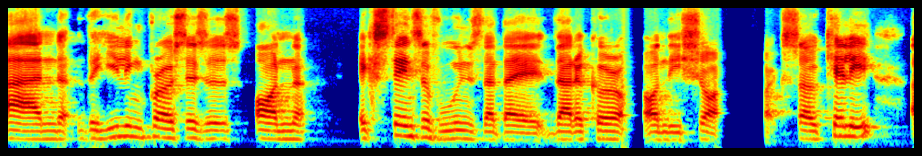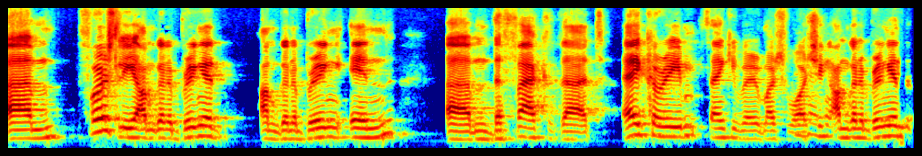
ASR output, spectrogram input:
and the healing processes on extensive wounds that they that occur on these sharks. So, Kelly, um, firstly, I'm going to bring it. I'm going to bring in um, the fact that hey Kareem, thank you very much for watching. I'm going to bring in the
